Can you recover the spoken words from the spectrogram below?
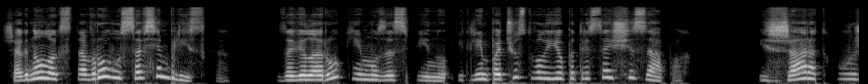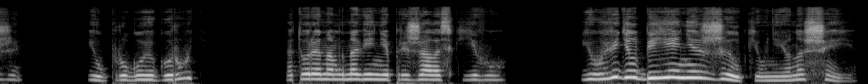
Шагнула к Ставрову совсем близко, завела руки ему за спину, и Клим почувствовал ее потрясающий запах, и жар от кожи, и упругую грудь, которая на мгновение прижалась к его, и увидел биение жилки у нее на шее.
